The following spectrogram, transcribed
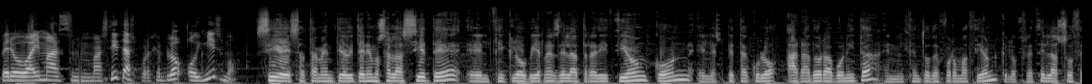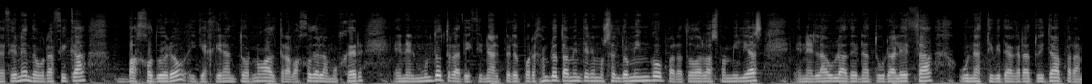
Pero hay más, más citas, por ejemplo, hoy mismo. Sí, exactamente. Hoy tenemos a las 7 el ciclo Viernes de la Tradición con el espectáculo Aradora Bonita en el centro de formación que lo ofrece la Asociación Etnográfica Bajo Duero y que gira en torno al trabajo de la mujer en el mundo tradicional. Pero por ejemplo, también tenemos el domingo para todas las familias en el aula de naturaleza una actividad gratuita para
